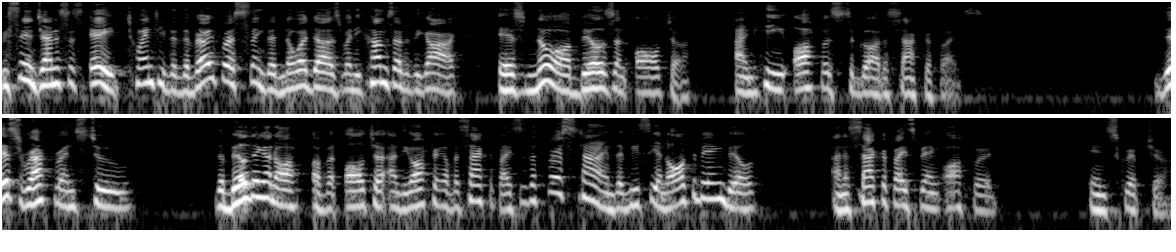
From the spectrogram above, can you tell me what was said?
We see in Genesis 8 20 that the very first thing that Noah does when he comes out of the ark is Noah builds an altar and he offers to God a sacrifice. This reference to the building of an altar and the offering of a sacrifice is the first time that we see an altar being built and a sacrifice being offered in Scripture.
